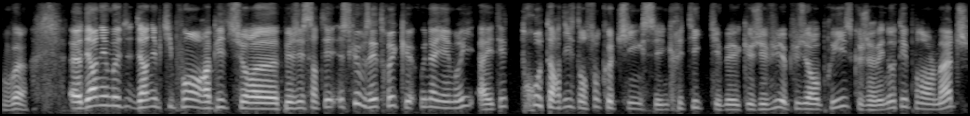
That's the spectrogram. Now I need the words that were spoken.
Donc voilà. Euh, dernier, petit point rapide sur euh, PSG Sainté. Est-ce que vous avez trouvé que Unai Emery a été trop tardif dans son coaching? C'est une critique qui- que j'ai vue à plusieurs reprises, que j'avais notée pendant le match.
